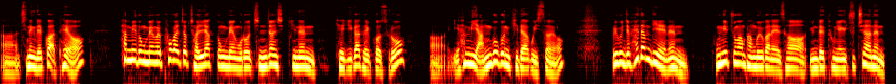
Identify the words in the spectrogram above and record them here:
어, 진행될 것 같아요. 한미 동맹을 포괄적 전략 동맹으로 진전시키는 계기가 될 것으로 어, 이 한미 양국은 기대하고 있어요. 그리고 이제 회담 뒤에는 국립중앙박물관에서 윤 대통령이 주최하는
